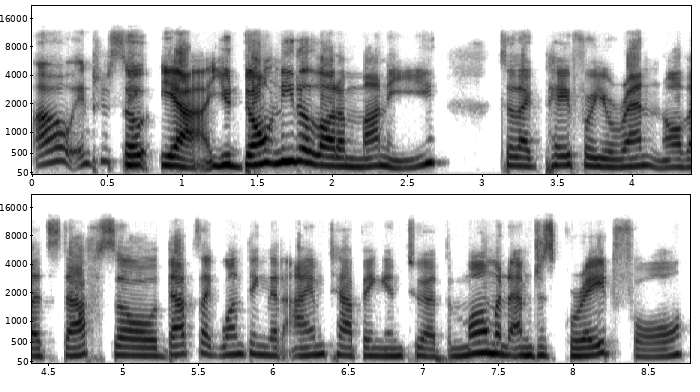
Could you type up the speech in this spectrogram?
Oh, interesting. so yeah, you don't need a lot of money to like pay for your rent and all that stuff. So that's like one thing that I'm tapping into at the moment. I'm just grateful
